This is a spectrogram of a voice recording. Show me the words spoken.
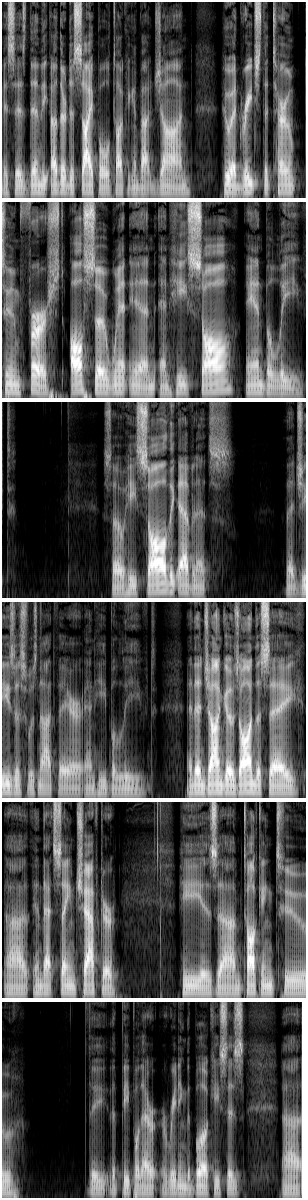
it says, Then the other disciple, talking about John, who had reached the tomb first, also went in, and he saw and believed. So he saw the evidence that Jesus was not there, and he believed. And then John goes on to say uh, in that same chapter, he is um, talking to the the people that are reading the book. He says, uh,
